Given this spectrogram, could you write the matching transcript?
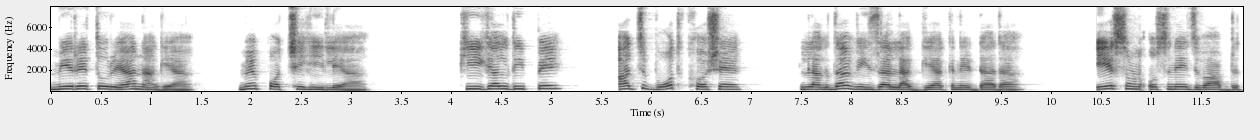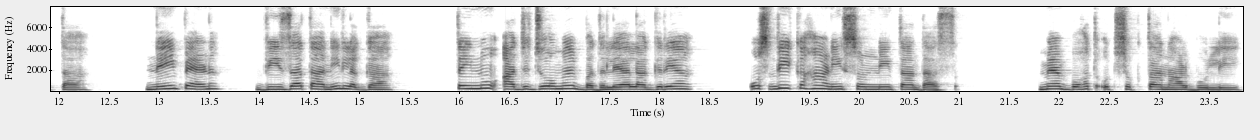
ਮੇਰੇ ਤੋਂ ਰਿਹਾ ਨਾ ਗਿਆ। ਮੈਂ ਪੁੱਛ ਹੀ ਲਿਆ, ਕੀ ਗੱਲ ਦੀਪੇ? ਅੱਜ ਬਹੁਤ ਖੁਸ਼ ਹੈ ਲੱਗਦਾ ਵੀਜ਼ਾ ਲੱਗ ਗਿਆ ਕੈਨੇਡਾ ਦਾ। ਇਹ ਸੁਣ ਉਸਨੇ ਜਵਾਬ ਦਿੱਤਾ, ਨਹੀਂ ਭੈਣ, ਵੀਜ਼ਾ ਤਾਂ ਨਹੀਂ ਲੱਗਾ। ਤੈਨੂੰ ਅੱਜ ਜੋ ਮੈਂ ਬਦਲਿਆ ਲੱਗ ਰਿਹਾ ਉਸ ਦੀ ਕਹਾਣੀ ਸੁਣਨੀ ਤਾਂ ਦੱਸ। ਮੈਂ ਬਹੁਤ ਉਤਸੁਕਤਾ ਨਾਲ ਬੋਲੀ,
